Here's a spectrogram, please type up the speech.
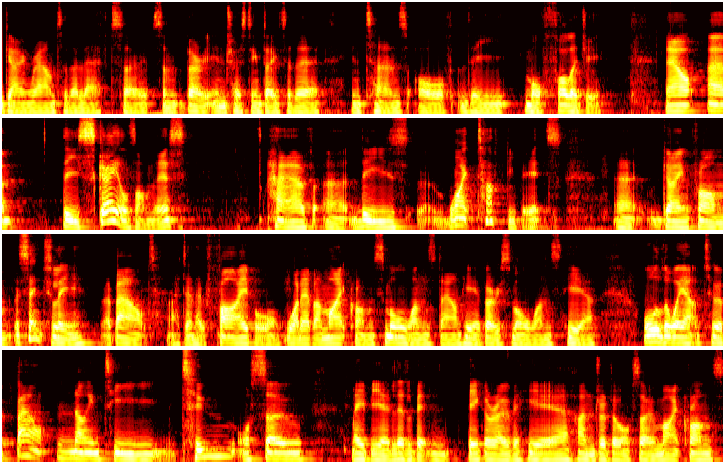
going round to the left. So some very interesting data there in terms of the morphology. Now, um, the scales on this have uh, these uh, white tufty bits uh, going from essentially about, I don't know, five or whatever microns, small ones down here, very small ones here, all the way up to about 92 or so, maybe a little bit bigger over here, 100 or so microns.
